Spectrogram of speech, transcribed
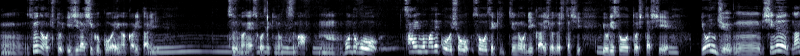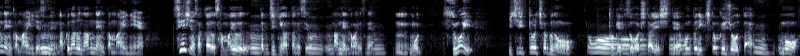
うんそういうのがちょっといじらしくこう描かれたりするのね漱石の妻、うん。本当こう最後までこう漱漱石っていうのを理解しようとしたし寄り添おうとしたし、40、うん、死ぬ何年か前にですね、亡くなる何年か前に、生死の境をさまよった時期があったんですよ。何年か前ですね。うん、もう、すごい、1リットル近くの吐血をしたりして、本当に既得状態。も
